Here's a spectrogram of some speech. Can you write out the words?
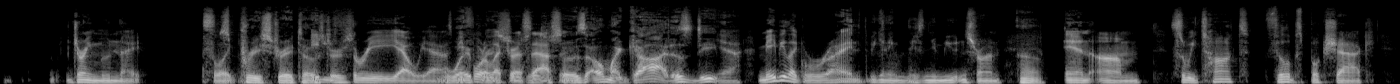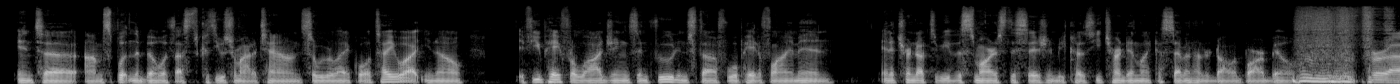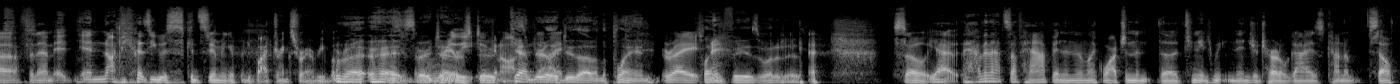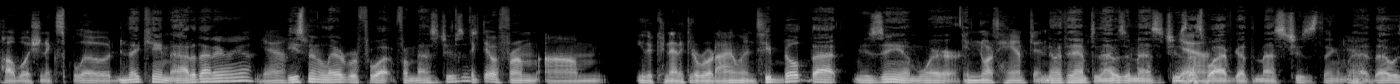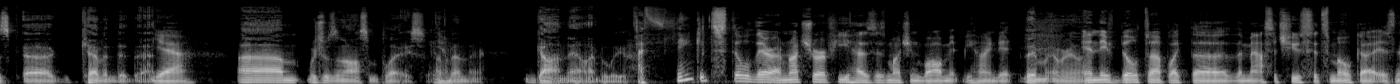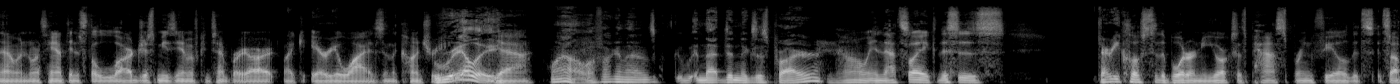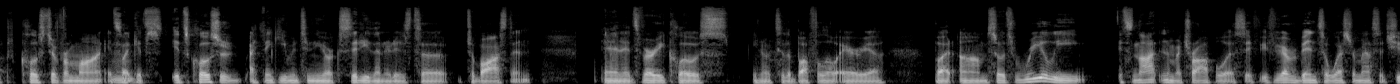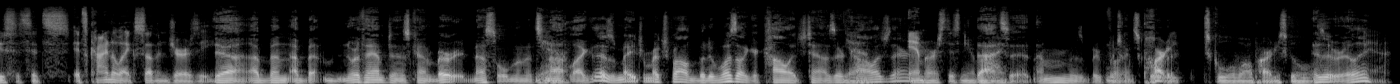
during Moon Knight. So like pre Stray Toasters. 83, yeah, oh yeah, it was before Elektra. Assassin. So it's, oh my God, this is deep. Yeah, maybe like right at the beginning of his New Mutants run, Huh. and um, so we talked Phillips Book Shack into um, splitting the bill with us because he was from out of town. So we were like, well, I'll tell you what, you know, if you pay for lodgings and food and stuff, we'll pay to fly him in. And it turned out to be the smartest decision because he turned in like a seven hundred dollar bar bill for uh, for them, It- and not because he was consuming it, but he bought drinks for everybody. Right, right. Very generous, really dude. awesome Can't really guy. do that on the plane. right. Plane fee is what it is. So yeah, having that stuff happen, and then like watching the, the Teenage Mutant Ninja Turtle guys kind of self-publish and explode. And they came out of that area? Yeah, Eastman and Laird were for what? From Massachusetts? I think they were from um, either Connecticut or Rhode Island He built that museum where? in Northampton. Northampton. That was in Massachusetts. That's why I've got the Massachusetts thing in my head. That was uh, Kevin did that. yeah, Um, which was an awesome place. I've been there. Gone now, I believe. I think it's still there. I'm not sure if he has as much involvement behind it. They, I mean, oh, And they've built up like the the Massachusetts MoCA is now in Northampton. It's the largest museum of contemporary art, like area wise in the country. really? Yeah. Wow. Well, fucking that was, and that didn't exist prior? No, and that's like this is very close to the border of New York, so it's past Springfield. It's it's up close to Vermont. It's mm. like it's it's closer, I think, even to New York City than it is to to Boston, and it's very close, you know, to the Buffalo area. But um, so it's really it's not in a metropolis. If if you've ever been to Western Massachusetts, it's it's kind of like Southern Jersey. Yeah, I've been. I've been. Northampton is kind of buried, nestled, and it's Yeah. not like there's a major metropolitan, but it was like a college town. Is there a college there? Amherst is nearby. That's it. I remember it was a big fucking school. Party school of all party schools. Is it really? Yeah.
